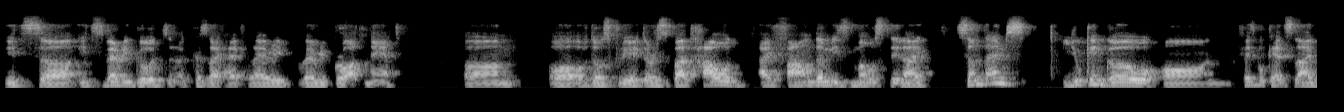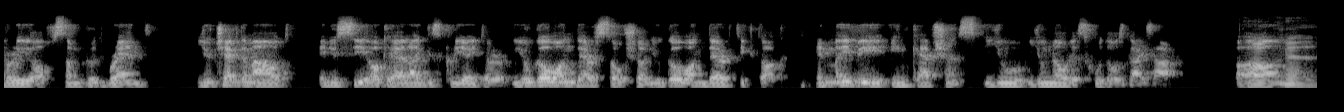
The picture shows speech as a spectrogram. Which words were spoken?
it's uh, it's very good because uh, I have very very broad net um, of those creators. But how I found them is mostly like sometimes you can go on Facebook ads library of some good brand, you check them out and you see, okay, I like this creator. You go on their social, you go on their TikTok, and maybe in captions you you notice who those guys are. Um, okay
